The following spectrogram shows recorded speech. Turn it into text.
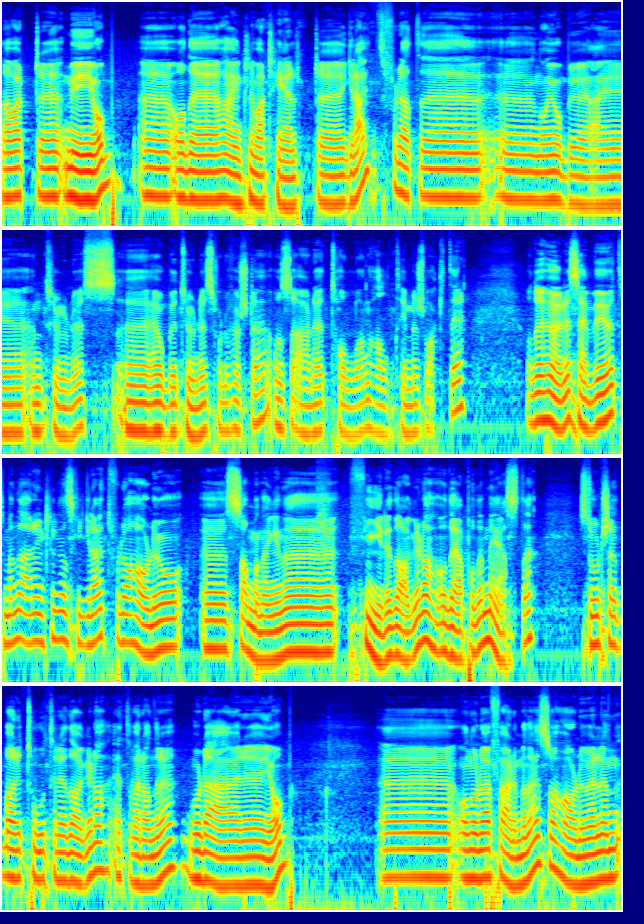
Det har vært uh, mye jobb, uh, og det har egentlig vært helt uh, greit. Fordi at nå jobber jo jeg en turnus. Jeg jobber turnus for det første, og så er det 12,5 timers vakter. Og det høres heavy ut, men det er egentlig ganske greit, for da har du jo sammenhengende fire dager, da, og det er på det meste. Stort sett bare to-tre dager da, etter hverandre hvor det er jobb. Og når du er ferdig med det, så har du vel en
